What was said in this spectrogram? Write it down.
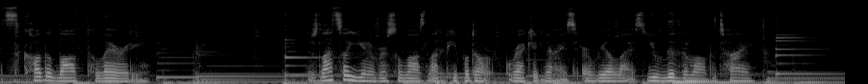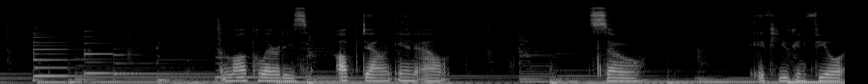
It's called the law of polarity. There's lots of universal laws a lot of people don't recognize or realize. You live them all the time. And law of polarity is up, down, in, out. So if you can feel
